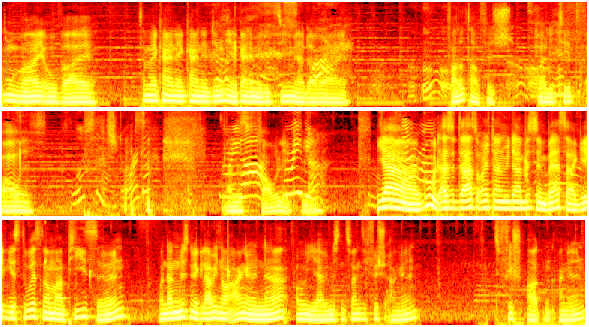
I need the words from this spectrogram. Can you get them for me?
Oh wei, oh wei. Jetzt haben wir keine, keine Ding hier, keine Medizin mehr dabei. Falterfisch. Qualität faul. Alles faulig hier. Ja, gut. Also da es euch dann wieder ein bisschen besser geht, gehst du jetzt nochmal pieseln. Und dann müssen wir, glaube ich, noch angeln, ne? Oh ja, wir müssen 20 Fisch angeln. Fischarten angeln.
